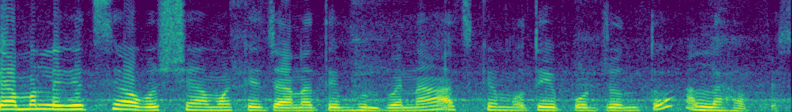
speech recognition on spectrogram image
কেমন লেগেছে অবশ্যই আমাকে জানাতে ভুলবে না। আজকের মতো এ পর্যন্ত। আল্লাহ হাফেজ।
